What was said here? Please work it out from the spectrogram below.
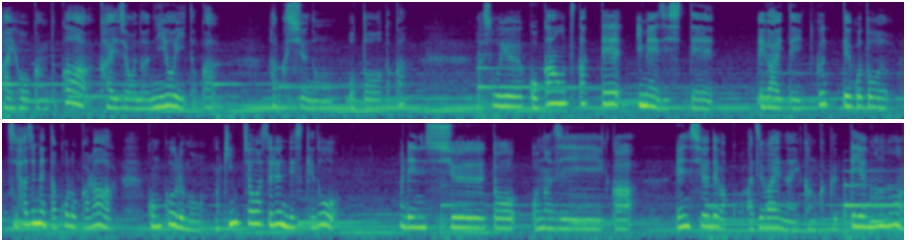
開放感とか会場の匂いとか拍手の音とか、まあ、そういう五感を使ってイメージして描いていくっていうことをし始めた頃からコンクールも、まあ、緊張はするんですけど、まあ、練習と同じか練習ではこう味わえない感覚っていうものも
